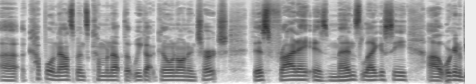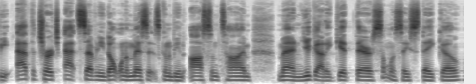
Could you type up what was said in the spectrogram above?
uh, a couple announcements coming up that we got going on in church. This Friday is Men's Legacy. Uh, we're going to be at the church at seven. You don't want to miss it. It's going to be an awesome time, man. You got to get there. Someone say Stako.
